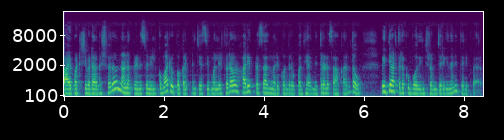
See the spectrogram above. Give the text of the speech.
రాయపాటి శివనాగేశ్వరరావు నాన్నప్రేణి సునీల్ కుమార్ రూపకల్పన చేసి మల్లేశ్వరరావు హరిప్రసాద్ మరికొందరు ఉపాధ్యాయ మిత్రుల సహకారంతో విద్యార్థులకు బోధించడం జరిగిందని తెలిపారు.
